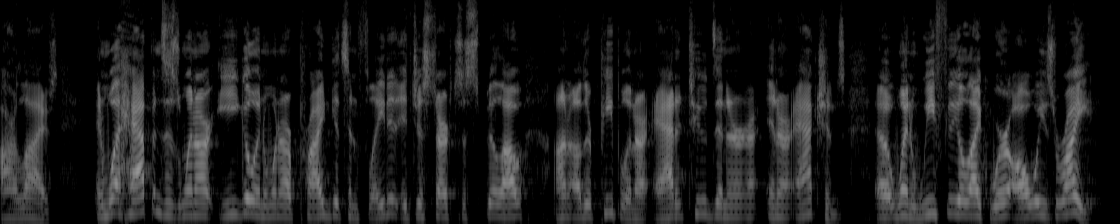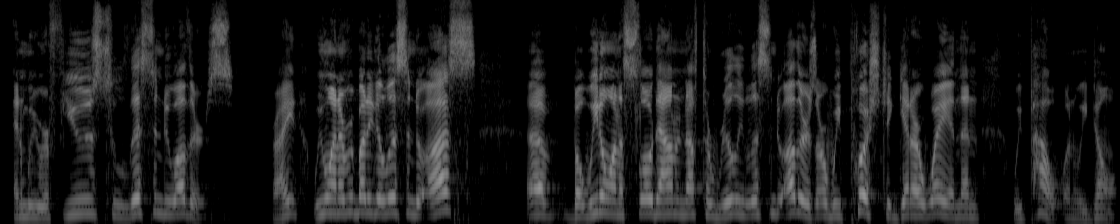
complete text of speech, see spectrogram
our lives. And what happens is when our ego and when our pride gets inflated, it just starts to spill out on other people in our attitudes and in our, in our actions. Uh, when we feel like we're always right and we refuse to listen to others, right? We want everybody to listen to us, uh, but we don't want to slow down enough to really listen to others, or we push to get our way and then we pout when we don't.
